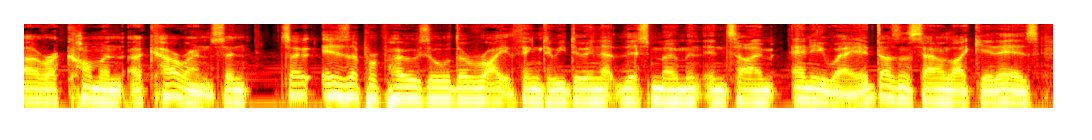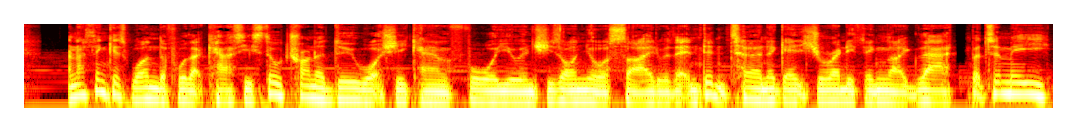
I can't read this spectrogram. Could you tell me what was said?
are a common occurrence. And so, is a proposal the right thing to be doing at this moment in time anyway? It doesn't sound like it is. And I think it's wonderful that Cassie's still trying to do what she can for you and she's on your side with it and didn't turn against you or anything like that. But to me,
